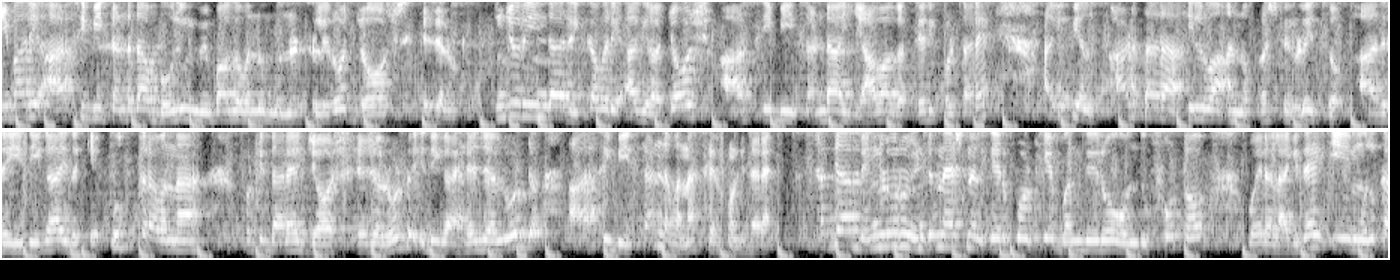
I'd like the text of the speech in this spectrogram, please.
ಈ ಬಾರಿ ಆರ್ ಸಿ ತಂಡದ ಬೌಲಿಂಗ್ ವಿಭಾಗವನ್ನು ಮುನ್ನಡೆಸಲಿರೋ ಜೋಶ್ ಹೆಜಲ್ವುಡ್ ಇಂಜುರಿಯಿಂದ ರಿಕವರಿ ಆಗಿರೋ ಜೋಶ್ ಆರ್ ಸಿ ತಂಡ ಯಾವಾಗ ಸೇರಿಕೊಳ್ತಾರೆ? ಐ ಪಿ ಆಡ್ತಾರಾ ಇಲ್ವಾ ಅನ್ನೋ ಪ್ರಶ್ನೆಗಳು ಇತ್ತು. ಆದರೆ ಇದೀಗ ಇದಕ್ಕೆ ಉತ್ತರವನ್ನ ಕೊಟ್ಟಿದ್ದಾರೆ ಜೋಶ್ ಹೆಜಲ್ವುಡ್. ಇದೀಗ ಹೆಜಲ್ವುಡ್ ಆರ್ ಸಿ ಬಿ ತಂಡವನ್ನ ಸೇರಿಕೊಂಡಿದ್ದಾರೆ. ಸದ್ಯ ಬೆಂಗಳೂರು ಇಂಟರ್ನ್ಯಾಷನಲ್ ಏರ್ಪೋರ್ಟ್ಗೆ ಬಂದಿರೋ ಒಂದು ಫೋಟೋ ವೈರಲ್ ಆಗಿದೆ. ಈ ಮೂಲಕ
